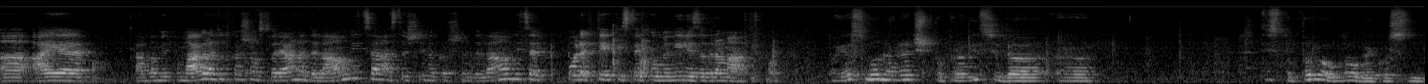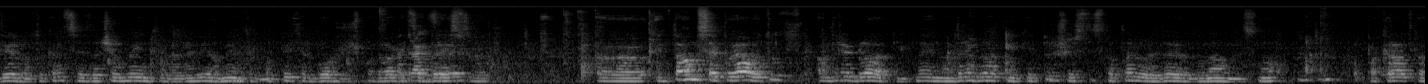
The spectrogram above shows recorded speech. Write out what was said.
a, a, je, a vam je pomagala tudi kakšna ustvarjalna delavnica, a ste šli na kakšne delavnice, poleg teh, ki ste jih omenili za dramatiko? Pa jaz moram reči po pravici, da a, tisto prvo obdobje, ko sem delal, takrat se je začel mentor, revija mentor, pa Peter Božič, pa Dragica Brezsvet. Uh, in tam se je pojavil tudi Andrej Blatnik. Ne? In Andrej Blatnik je prišel s tisto prvo idejo delavnic, no? pa kratka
